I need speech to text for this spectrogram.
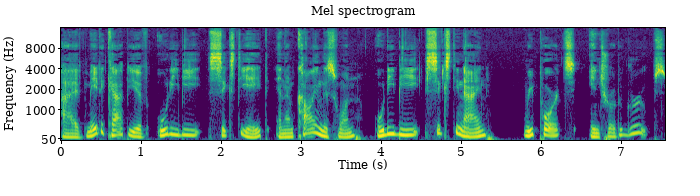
I've made a copy of ODB 68 and I'm calling this one ODB 69 Reports Intro to Groups.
